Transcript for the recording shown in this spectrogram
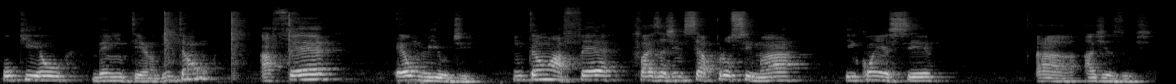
o que eu bem entendo. Então, a fé é humilde. Então a fé faz a gente se aproximar e conhecer a, a Jesus.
